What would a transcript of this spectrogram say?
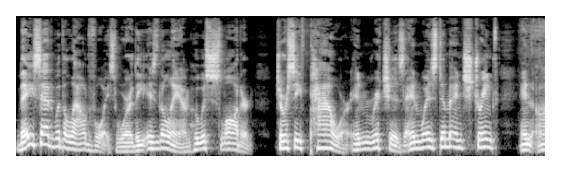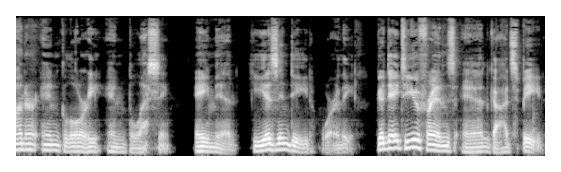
They said with a loud voice, Worthy is the Lamb who was slaughtered to receive power and riches and wisdom and strength and honor and glory and blessing. Amen. He is indeed worthy. Good day to you, friends, and Godspeed.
